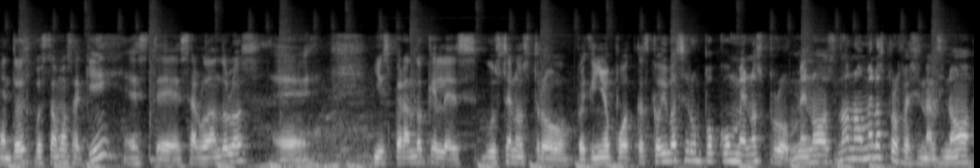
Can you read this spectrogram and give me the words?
Entonces, pues estamos aquí, este, saludándolos eh, y esperando que les guste nuestro pequeño podcast, que hoy va a ser un poco menos, pro, menos, no, no, menos profesional, sino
